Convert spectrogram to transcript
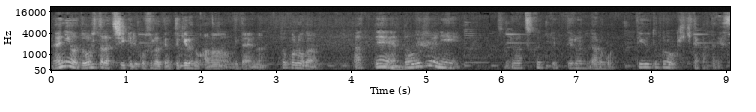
何をどうしたら地域で子育てやっていけるのかなみたいなところがあって、うん。どういうふうにそれを作っていってるんだろうっていうところを聞きたかったです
